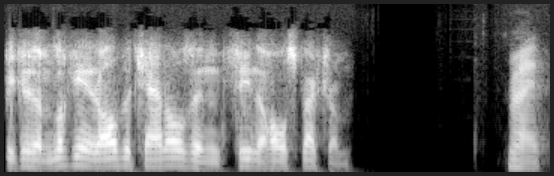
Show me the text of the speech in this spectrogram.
because I'm looking at all the channels and seeing the whole spectrum. Right.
